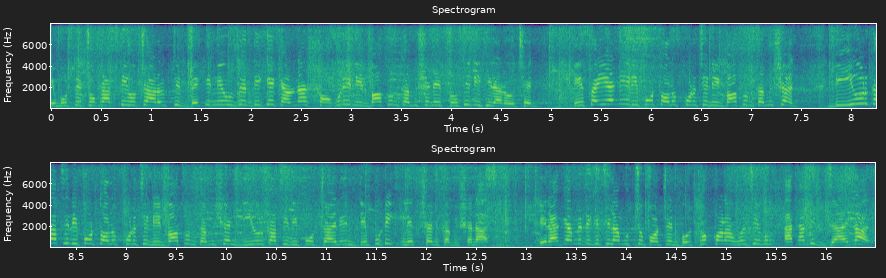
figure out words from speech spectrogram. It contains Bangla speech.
এই মুহূর্তে চোখ রাখতেই হচ্ছে আরও একটি ব্রেকিং নিউজের দিকে, কেননা শহরে নির্বাচন কমিশনের প্রতিনিধিরা রয়েছেন। এসআইআর নিয়ে রিপোর্ট তলব করেছে নির্বাচন কমিশন। ডিওর কাছে রিপোর্ট তলব করেছে নির্বাচন কমিশন। ডিওর কাছে রিপোর্ট চাইলেন ডেপুটি ইলেকশন কমিশনার এর আগে আমরা দেখেছিলাম উচ্চ পর্যায়ের বৈঠক করা হয়েছে এবং একাধিক জায়গার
